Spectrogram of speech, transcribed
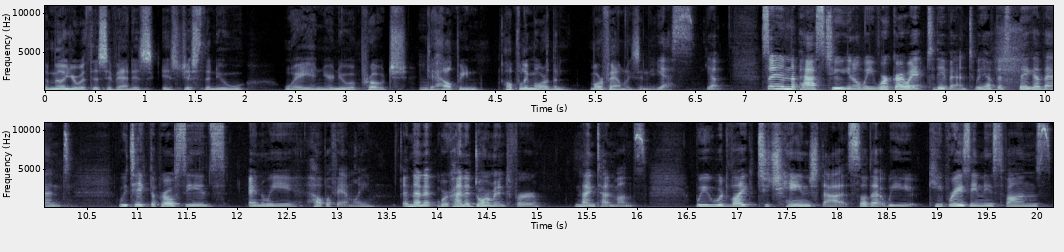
familiar with this event, is is just the new way and your new approach to mm-hmm. helping hopefully more than more families in need. Yes. Yep. So in the past too, you know, we work our way up to the event. We have this big event. We take the proceeds and we help a family, and then it, we're kind of dormant for nine, ten months. We would like to change that so that we keep raising these funds,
